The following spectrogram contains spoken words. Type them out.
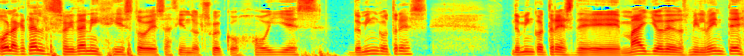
Hola, ¿qué tal? Soy Dani y esto es Haciendo el Sueco. Hoy es domingo 3, domingo 3 de mayo de 2020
